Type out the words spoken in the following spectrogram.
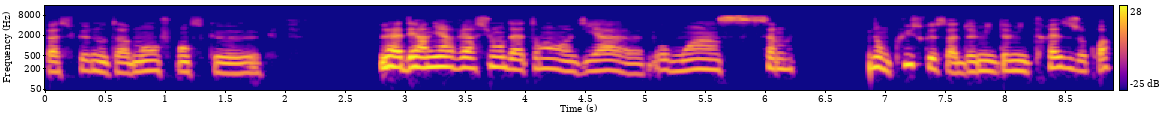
parce que notamment, je pense que la dernière version datant d'il y a au moins 5 non, plus que ça, 2013, je crois.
